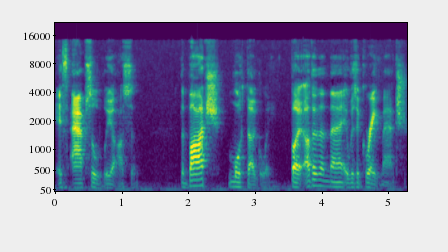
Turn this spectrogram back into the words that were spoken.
It's absolutely awesome. The botch looked ugly, but other than that, it was a great match.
